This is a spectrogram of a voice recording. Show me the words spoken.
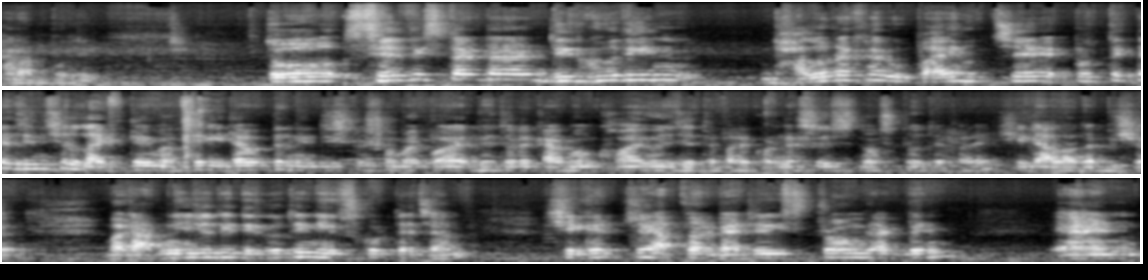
খারাপ বলি। তো সেলফ স্টার্টার দীর্ঘদিন ভালো রাখার উপায় হচ্ছে প্রত্যেকটা জিনিসের লাইফ টাইম আছে। এটাও একটা নির্দিষ্ট সময় পর ভেতরে কার্বন ক্ষয় হয়ে যেতে পারে কন্ডাক্ট সুইচ নষ্ট হতে পারে, সেটা আলাদা বিষয়। বাট আপনি যদি দীর্ঘদিন ইউজ করতে চান, সেক্ষেত্রে আপনার ব্যাটারি স্ট্রং রাখবেন। অ্যান্ড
